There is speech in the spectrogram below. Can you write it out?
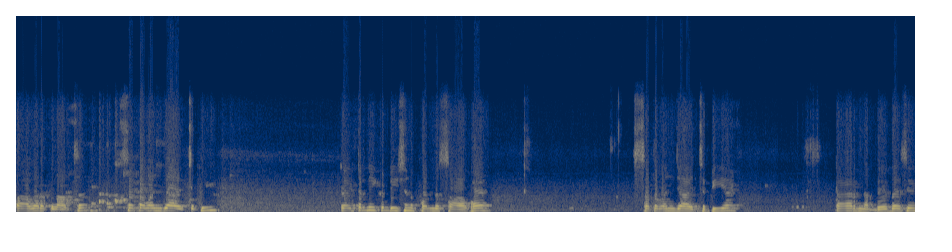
power plus 57 HP tractor ਦੀ ਕੰਡੀਸ਼ਨ ਫੁੱਲ ਸਾਫ਼ ਹੈ। 57 HP ਹੈ। ਟਾਇਰ 90 ਪੈਸੇ।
